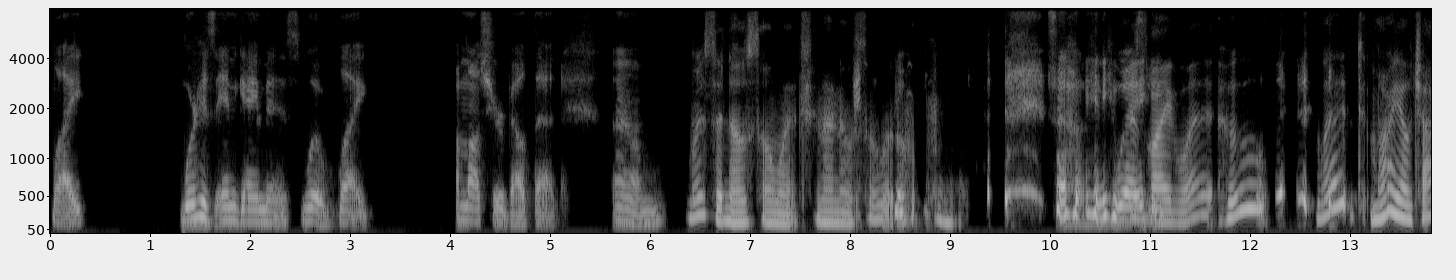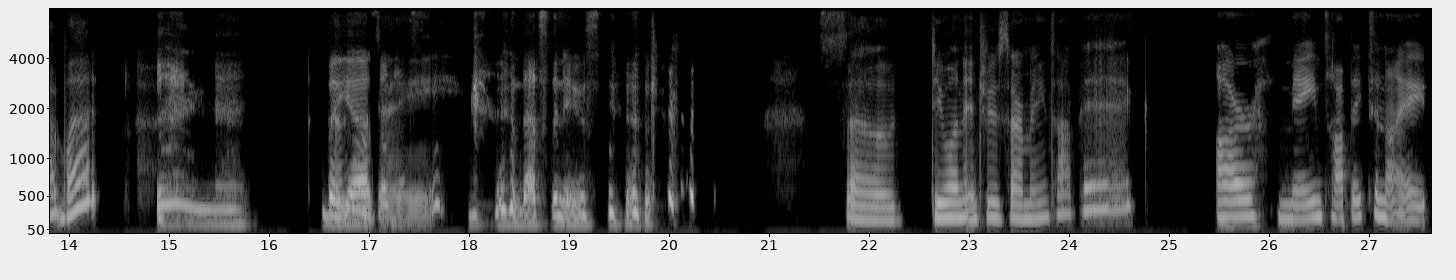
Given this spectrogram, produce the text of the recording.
like where his end game is. What like I'm not sure about that. Um Marissa knows so much and I know so little. so It's anyway, like what? Who? What? Mario Chop? What? but yeah, so that's that's the news. So, do you want to introduce our main topic? Our main topic tonight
